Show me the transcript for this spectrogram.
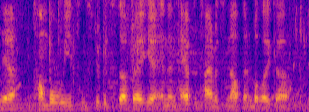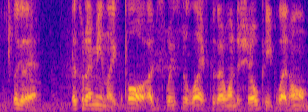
Yeah. tumbleweeds and stupid stuff at you, and then half the time it's nothing but like uh, look at that. That's what I mean. Like, oh, I just wasted a life because I wanted to show people at home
